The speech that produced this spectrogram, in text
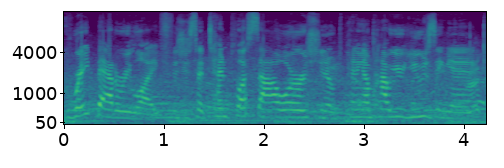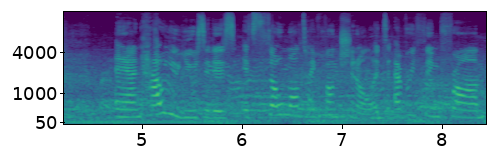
great battery life, as you said, 10 plus hours. You know, depending on how you're using it. Right. And how you use it is it's so multifunctional. It's everything from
